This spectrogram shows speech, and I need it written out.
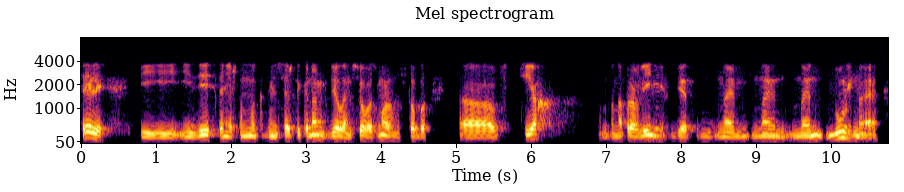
цели. И, и здесь, конечно, мы, как Министерство экономики, делаем все возможное, чтобы э, в тех направлениях, где на, на, на нужное, Э,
